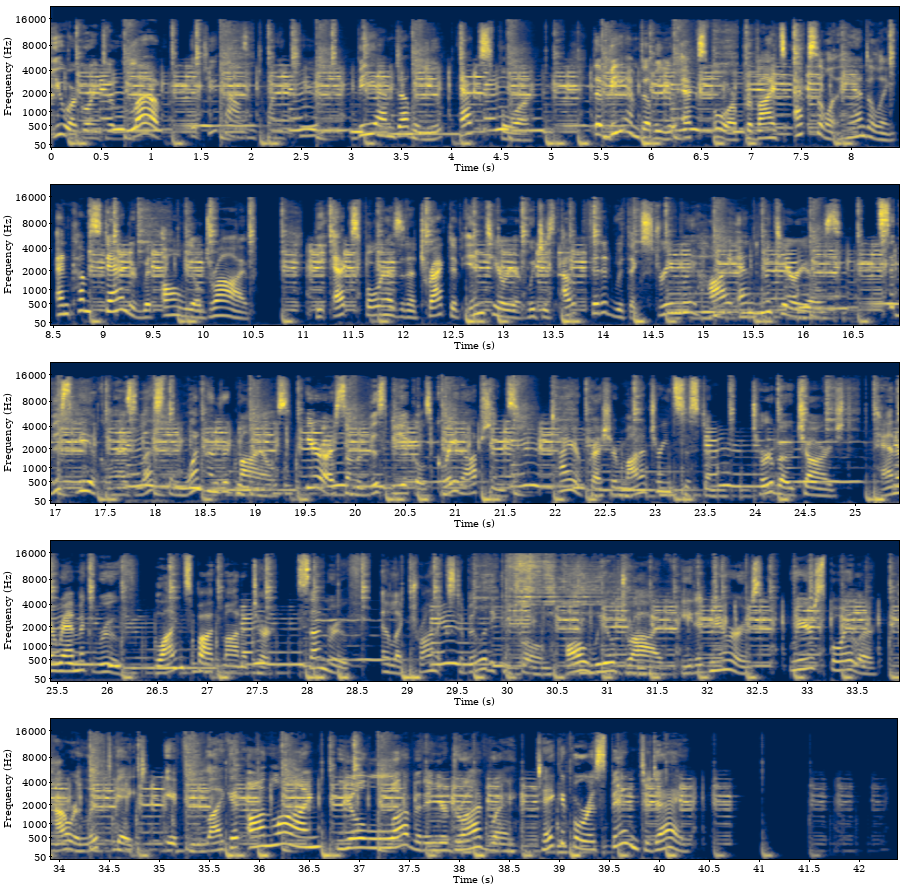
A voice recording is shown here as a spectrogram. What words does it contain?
You are going to love the 2022 BMW X4. The BMW X4 provides excellent handling and comes standard with all-wheel drive. The X4 has an attractive interior which is outfitted with extremely high-end materials. Less than 100 miles. Here are some of this vehicle's great options. Tire pressure monitoring system, turbocharged, panoramic roof, blind spot monitor, sunroof, electronic stability control, all-wheel drive, heated mirrors, rear spoiler, power lift gate. If you like it online, you'll love it in your driveway. Take it for a spin today.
